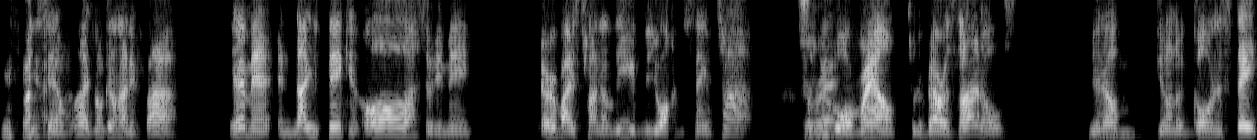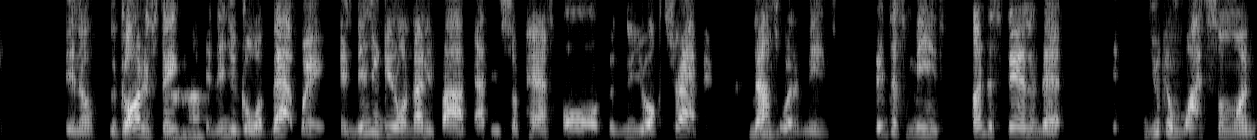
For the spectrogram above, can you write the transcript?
right. You saying what? Don't get on 95. Yeah, man. And now you're thinking, oh, I see what you mean everybody's trying to leave New York at the same time. So Correct. you go around to the Verrazanos, you know, mm-hmm. get on the Golden State, you know, the Garden State, uh-huh. and then you go up that way. And then you get on 95 after you surpass all the New York traffic. That's mm-hmm. what it means. It just means understanding that you can watch someone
